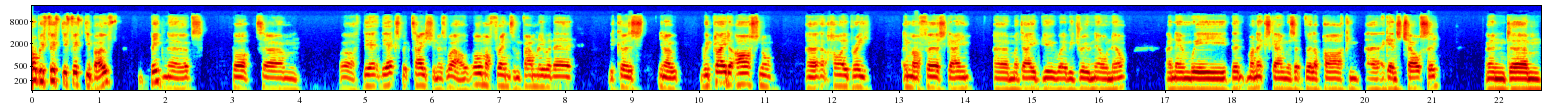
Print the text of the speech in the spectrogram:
probably 50-50 both. Big nerves, but um, oh, the the expectation as well. All my friends and family were there because you know we played at Arsenal uh, at Highbury in my first game, uh, my debut, where we drew nil nil, and then we the, my next game was at Villa Park uh, against Chelsea, and um,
